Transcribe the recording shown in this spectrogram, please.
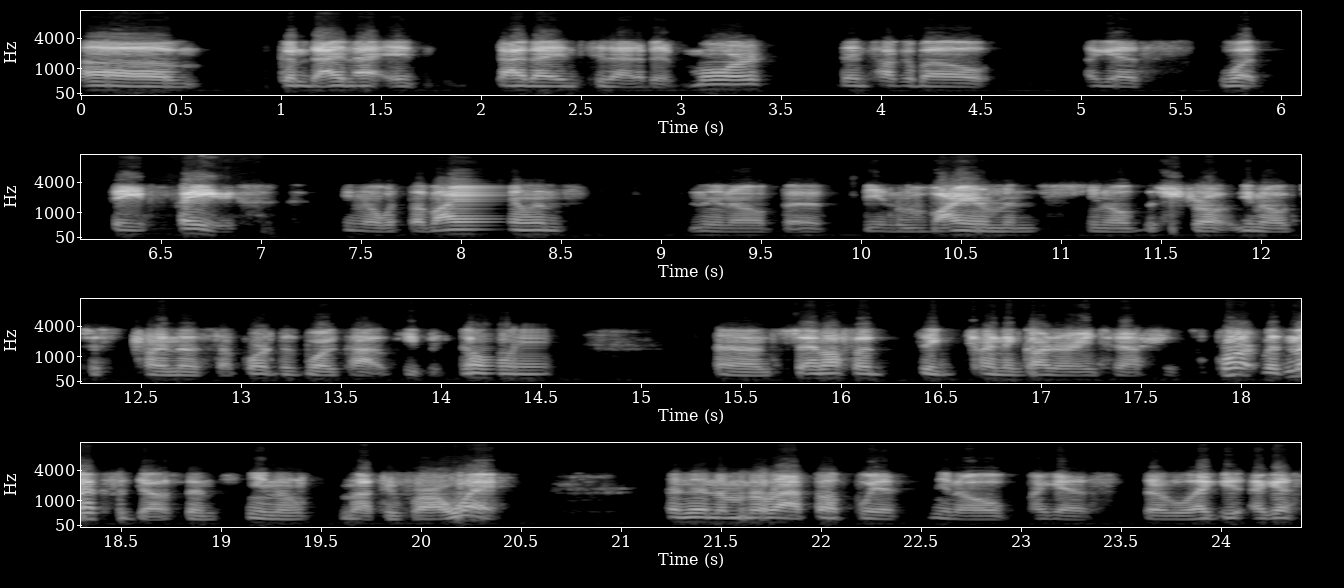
Um, gonna dive that in, dive into that a bit more. Then talk about I guess what they faced, you know, with the violence, you know, the the environments, you know, the stro- you know, just trying to support the boycott, keep it going, um, and and also think, trying to garner international support with Mexico, since you know, not too far away. And then I'm gonna wrap up with, you know, I guess their leg, I guess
